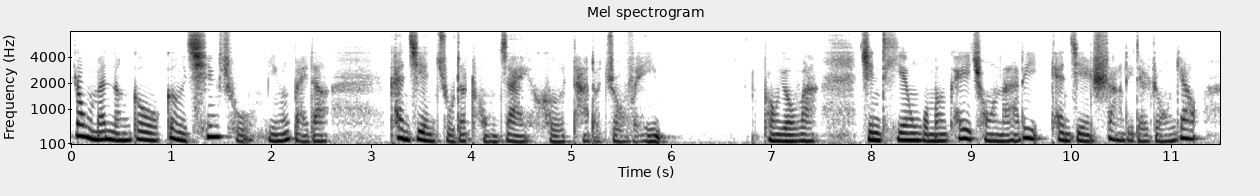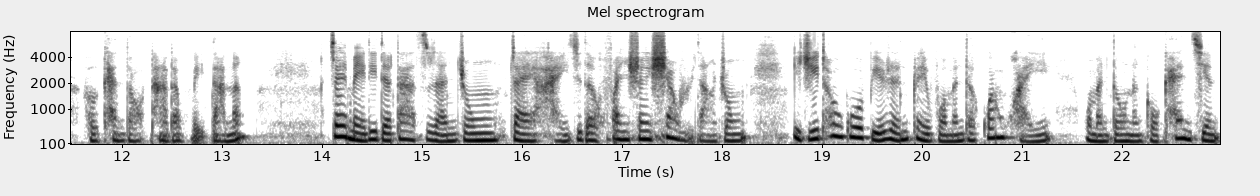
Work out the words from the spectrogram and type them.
让我们能够更清楚、明白的看见主的同在和他的作为。朋友啊，今天我们可以从哪里看见上帝的荣耀和看到他的伟大呢？在美丽的大自然中，在孩子的欢声笑语当中，以及透过别人对我们的关怀，我们都能够看见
